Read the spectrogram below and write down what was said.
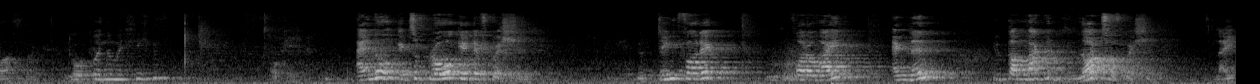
password? Open the machine. Okay. I know it's a provocative question. You think for it for a while and then you come back with lots of questions. Like,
